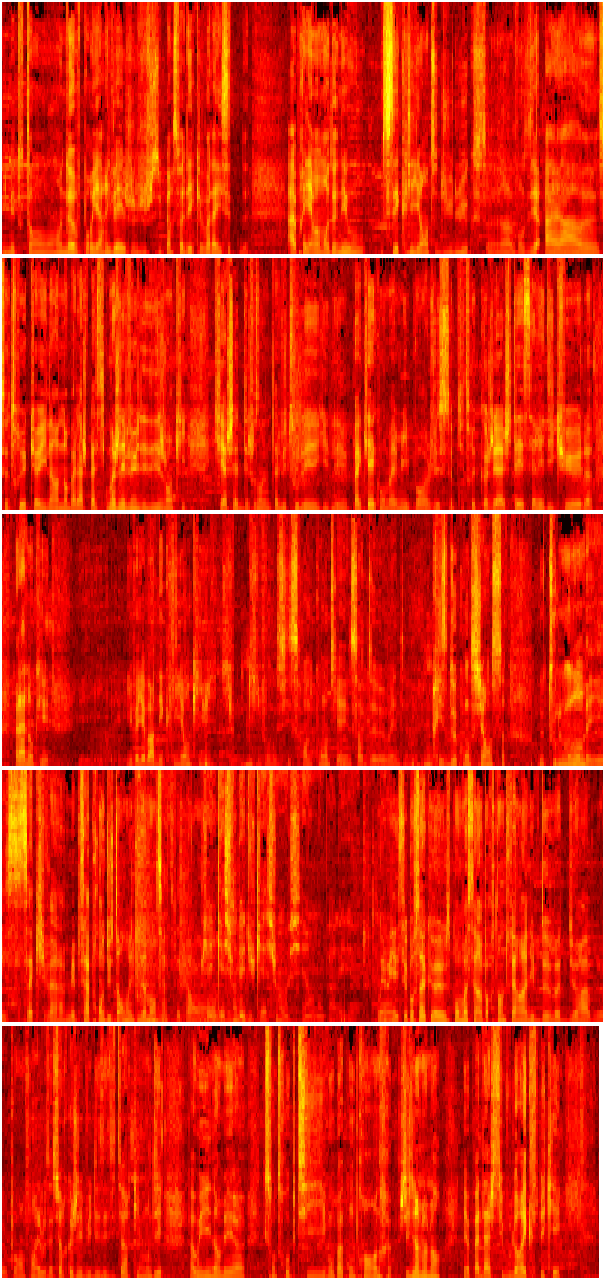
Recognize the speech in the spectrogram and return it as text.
il met tout en, œuvre pour y arriver. Je, suis persuadée que voilà, il après, il y a un moment donné où ces clientes du luxe hein, vont se dire Ah là, euh, ce truc, il a un emballage plastique. Moi, j'ai vu des, gens qui, qui, achètent des choses. Tu as vu tous les, les paquets qu'on m'a mis pour juste ce petit truc que j'ai acheté, c'est ridicule. Voilà, donc il va y avoir des clients qui, qui, qui vont aussi se rendre compte. Il y a une sorte de, ouais, de Mm. prise de conscience de tout le monde et c'est ça qui va. Mais ça prend du temps, évidemment, ça se fait pas. En... Puis il y a une question d'éducation aussi, hein, on en parlait euh, tout à Oui, l'heure. oui, c'est pour ça que pour moi c'est important de faire un livre de mode durable pour enfants. Et je vous assure que j'ai vu des éditeurs qui m'ont dit Ah oui, non, mais euh, ils sont trop petits, ils vont pas comprendre. J'ai dit Non, non, non, il n'y a pas d'âge. Si vous leur expliquez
